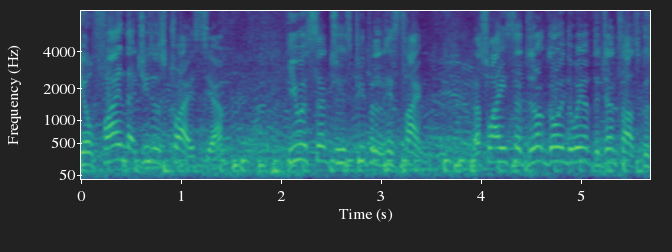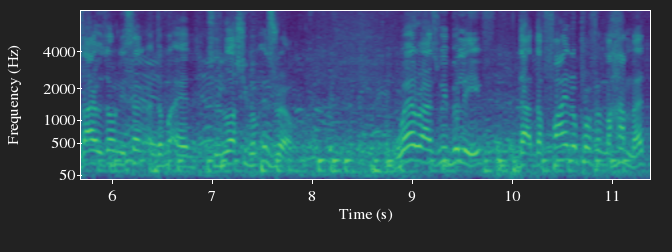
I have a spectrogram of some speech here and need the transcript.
You'll find that Jesus Christ, yeah, he was sent to his people in his time. That's why he said, do not go in the way of the Gentiles, because I was only sent to the, uh, to the lost of Israel. Whereas we believe that the final prophet Muhammad,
